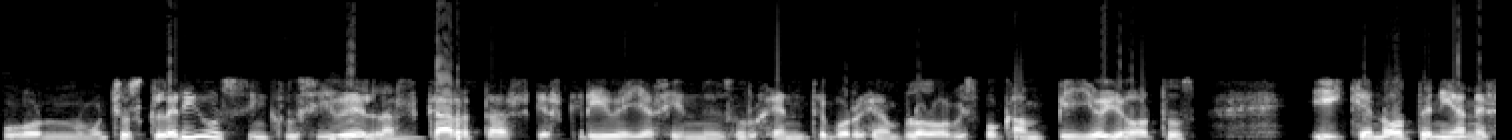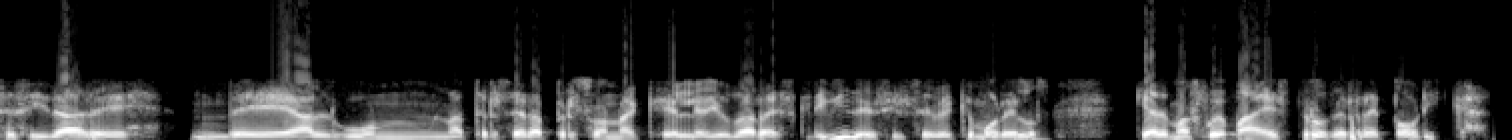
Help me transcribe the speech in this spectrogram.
con muchos clérigos, inclusive las cartas que escribe ya siendo insurgente, por ejemplo, el obispo Campillo y otros, y que no tenía necesidad de, de alguna tercera persona que le ayudara a escribir. Es decir, se ve que Morelos, que además fue maestro de retórica.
